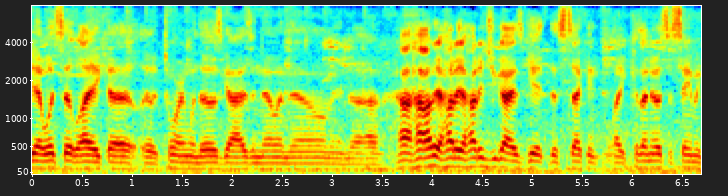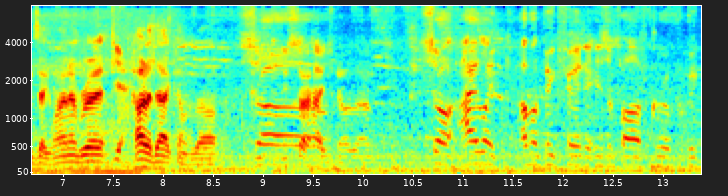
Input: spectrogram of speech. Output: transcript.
yeah, what's it like uh, uh, touring with those guys and knowing them? And uh, how, how, did, how, did, how did you guys get the second, like, because I know it's the same exact lineup, right? Yeah. How did that come about? So, You start how you know them. so I like I'm a big fan of Isafov, grew up a big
